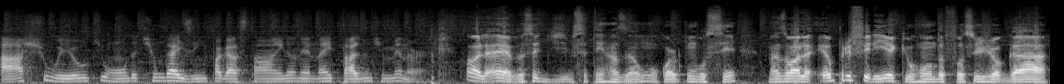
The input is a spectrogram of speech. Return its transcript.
acho eu que o Honda tinha um gásinho para gastar ainda né, na Itália num time menor. Olha, é, você, você tem razão, concordo com você, mas olha, eu preferia que o Honda fosse jogar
